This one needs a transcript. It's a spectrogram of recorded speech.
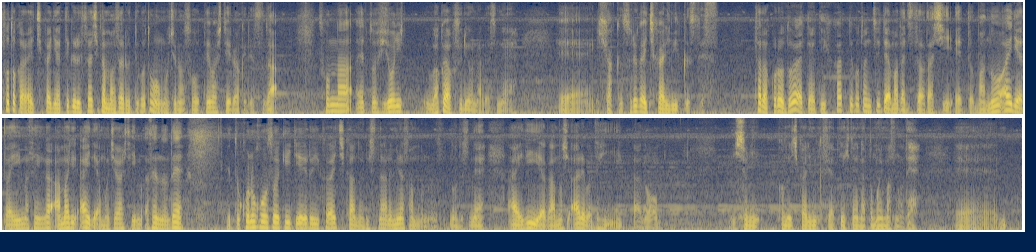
外から市川にやってくる人たちが混ざるってことももちろん想定はしているわけですが、そんな、えっと、非常にワクワクするようなですね、えー、企画、それが市川リミックスです。ただこれをどうやってやっていくかっていうことについてはまだ実は私、えっとまあ、ノーアイデアとは言いませんが、あまりアイデアを持ち合わせていませんので、えっと、この放送を聞いている市川市川のリスナーの皆さんのですね、アイディアがもしあればぜひ、あの、一緒にこの市川リミックスやっていきたいなと思いますので、えー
